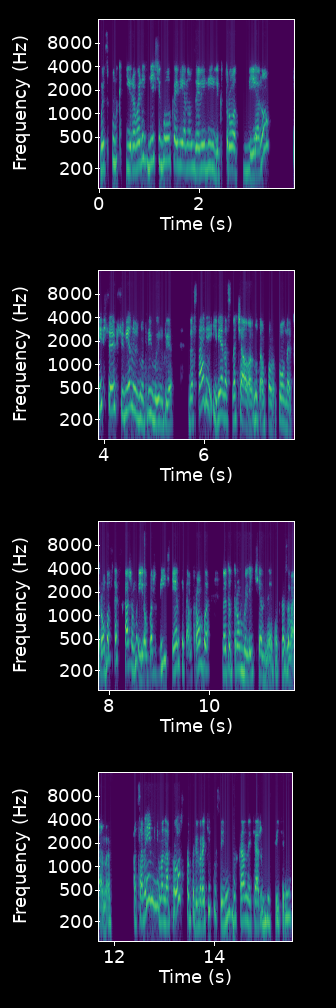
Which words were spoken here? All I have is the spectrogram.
Мы спунктировали здесь иголкой вену, завели электрод в вену, и все, и всю вену изнутри выжгли. Достали, и вена сначала, ну там полная тромбов, так скажем, мы ее обожгли, стенки, там тромбы, но это тромбы лечебные, так называемые. А со временем она просто превратится в соединительно-тканный тяжек, действительно.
